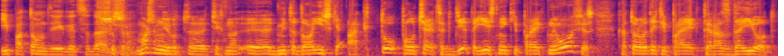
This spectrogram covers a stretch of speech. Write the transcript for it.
И потом двигается дальше. Супер. Можно мне вот э, техно... Э, методологически, а кто, получается, где-то есть некий проектный офис, который вот эти проекты раздает?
